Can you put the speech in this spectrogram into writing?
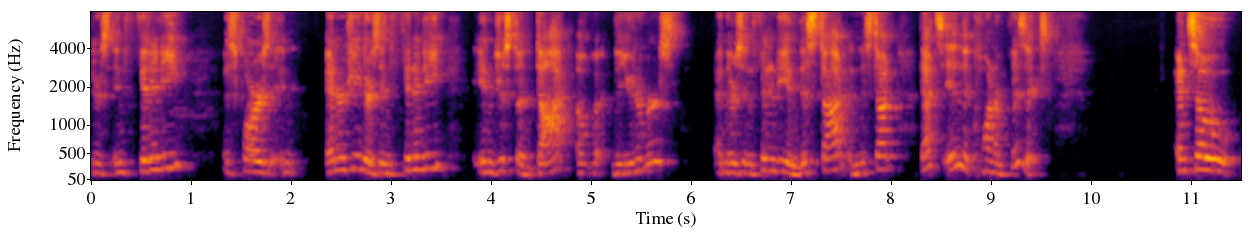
There's infinity as far as energy, there's infinity in just a dot of the universe. and there's infinity in this dot and this dot. That's in the quantum physics. And so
